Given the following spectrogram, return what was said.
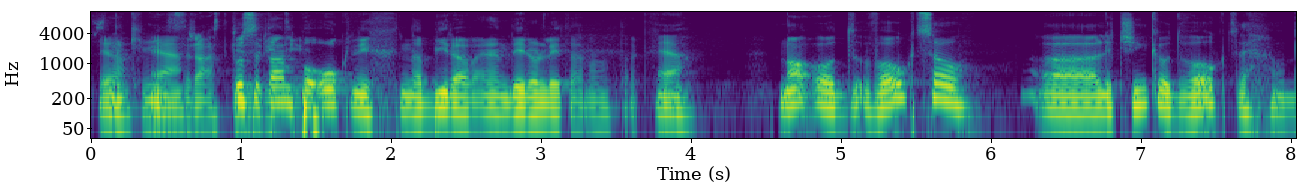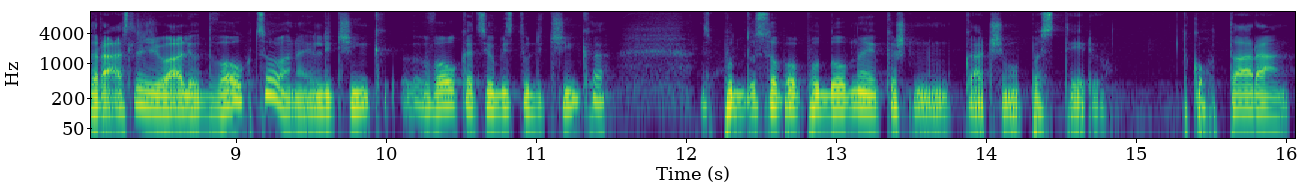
Z Ja. nekimi Ja. izrasti. To se tam po oknih nabira v enem delu leta. No, tak. Ja. No, od volkcev, uh, ličinke od volkcev, odrasle živali od volkcev, a ne, ličink, volkac je v bistvu ličinka, spod- so pa podobne kakšnemu kačjemu pastirju. Tako, ta rang.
